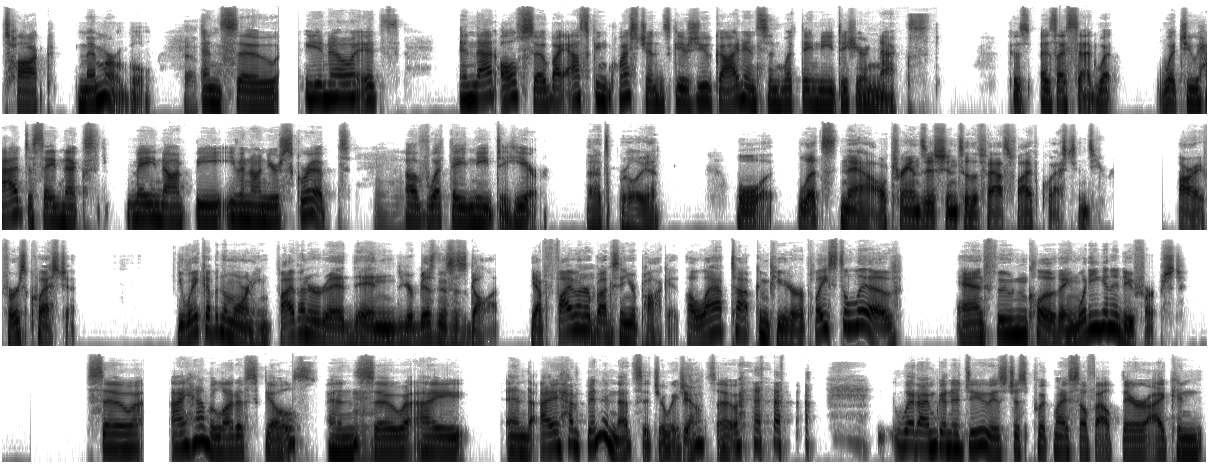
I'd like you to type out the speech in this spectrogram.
talk memorable. That's- and so, you know, it's, and that also by asking questions gives you guidance in what they need to hear next. Because as I said, what, what you had to say next may not be even on your script mm-hmm. of what they need to hear. That's brilliant. Well, let's now transition to the fast five questions. All right, first question. You wake up in the morning, 500 and- and your business is gone. You have 500 Mhm. bucks in your pocket, a laptop computer, a place to live, and food and clothing. What are you going to do first? So I have a lot of skills. And Mhm. so I, and I have been in that situation. So what I'm going to do is just put myself out there. I can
